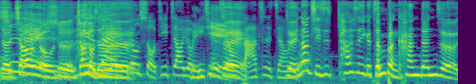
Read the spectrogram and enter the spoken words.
的交友。的交友的。用手机交友，以前用杂志交友。对，那其实它是一个整本刊登着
